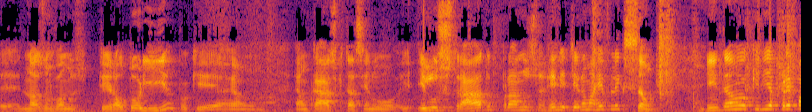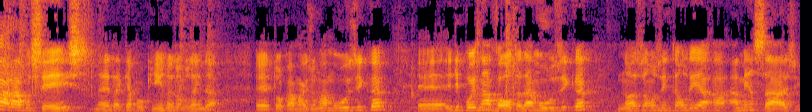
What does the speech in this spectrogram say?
eh, nós não vamos ter autoria, porque é um, é um caso que está sendo ilustrado para nos remeter a uma reflexão. Então eu queria preparar vocês, né? Daqui a pouquinho nós vamos ainda é, tocar mais uma música. é, e depois na volta da música nós vamos então ler a, a- mensagem.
